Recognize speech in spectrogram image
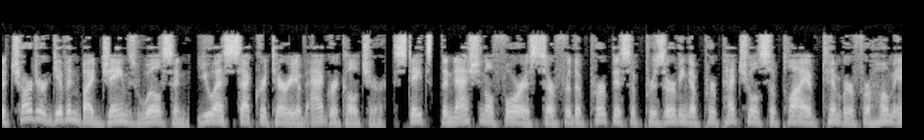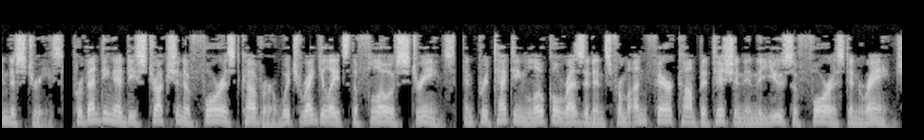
The charter given by James Wilson, U.S. Secretary of Agriculture, states, the national forests are for the purpose of preserving a perpetual supply of timber for home industries, preventing a destruction of forest cover which regulates the flow of streams, and protecting local residents from unfair competition in the use of forest and range.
